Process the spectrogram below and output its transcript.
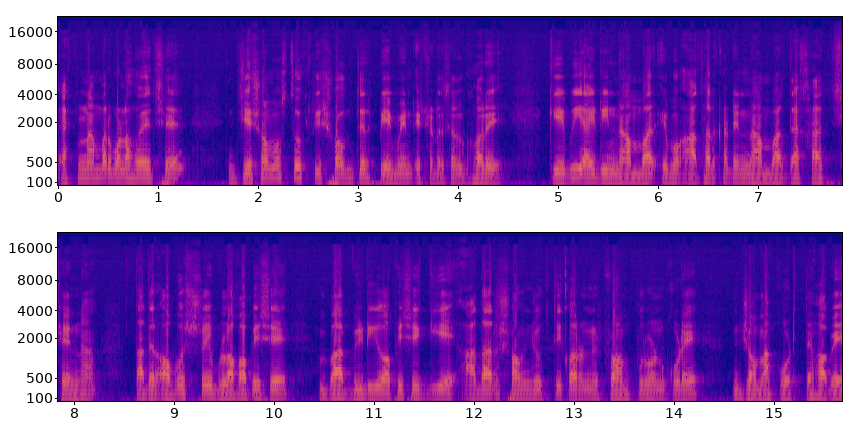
এক নাম্বার বলা হয়েছে, যে সমস্ত কৃষকদের পেমেন্ট স্ট্যাটাসের ঘরে কেবিআইডি নাম্বার এবং আধার কার্ডের নাম্বার দেখাচ্ছে না, তাদের অবশ্যই ব্লক অফিসে বা বিডিও অফিসে গিয়ে আধার সংযুক্তিকরণের ফর্ম পূরণ করে জমা করতে হবে।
